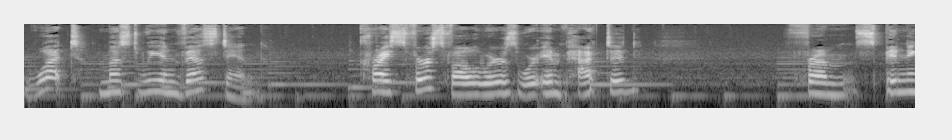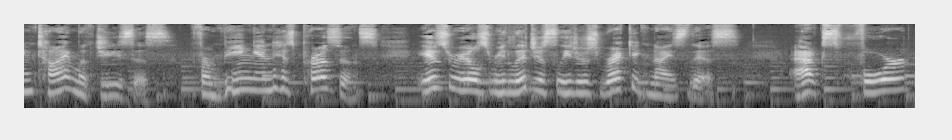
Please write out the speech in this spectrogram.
what must we invest in? Christ's first followers were impacted from spending time with Jesus, from being in his presence. Israel's religious leaders recognized this. Acts 4,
